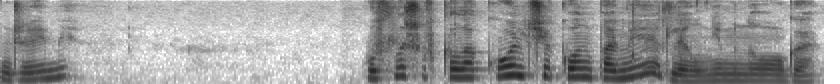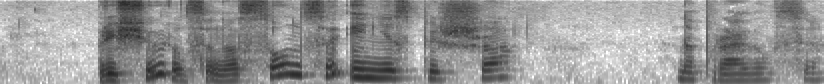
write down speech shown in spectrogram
Джейми? Услышав колокольчик, он помедлил немного прищурился на солнце и не спеша направился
